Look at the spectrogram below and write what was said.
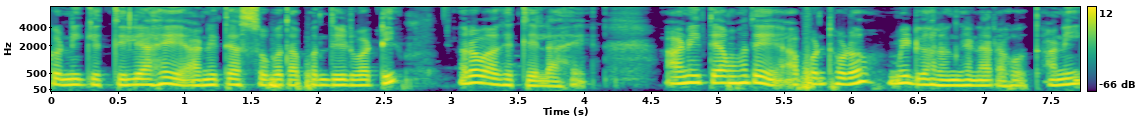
कणिक घेतलेली आहे आणि त्याचसोबत आपण दीड वाटी रवा घेतलेला आहे. आणि त्यामध्ये आपण थोडं मीठ घालून घेणार आहोत आणि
